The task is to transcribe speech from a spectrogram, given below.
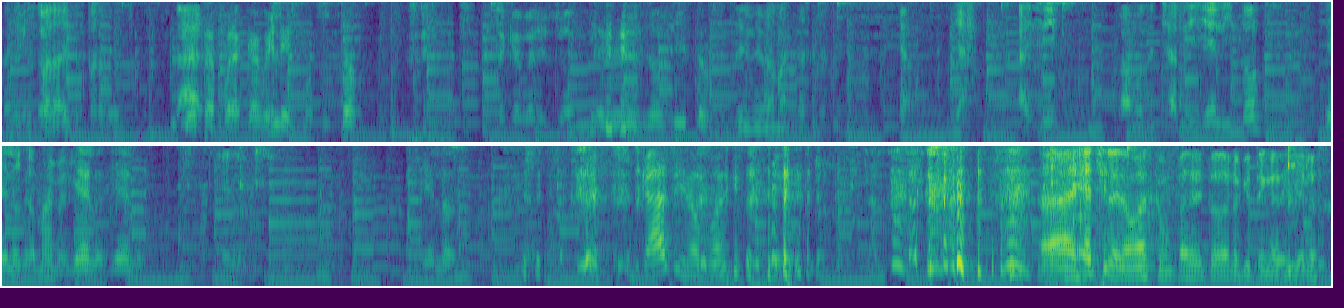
Bueno, Este es Eso. para, este es para dos. Ya Claro, está por acá, huele el mojito. El ron. El roncito. Este me va a matar. Ya. Ahí sí. Vamos a echarle hielitos. Hielos, Hielito hermano, primero. hielos, hielos. Hielos. Hielos. Casi no pone. Ay, Échale nomás, compadre, todo lo que tenga de hielos.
